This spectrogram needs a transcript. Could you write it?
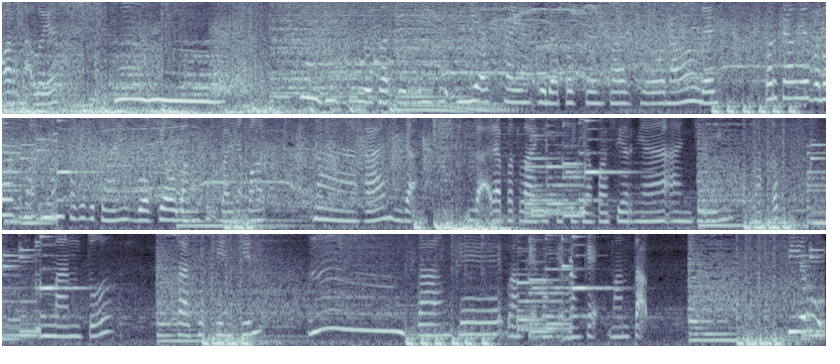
warna lo ya. Hmm, 71 ribu. Iya sayangku dapat sensasional dan perkalian padahal cuma 6 tapi pecahannya gokil banget sih banyak banget. Nah kan nggak nggak dapat lagi tuh si jam pasirnya anjing. Cakep. Mantul. Kasih cincin hmm bangke bangke bangke bangke. Mantap. Biru.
